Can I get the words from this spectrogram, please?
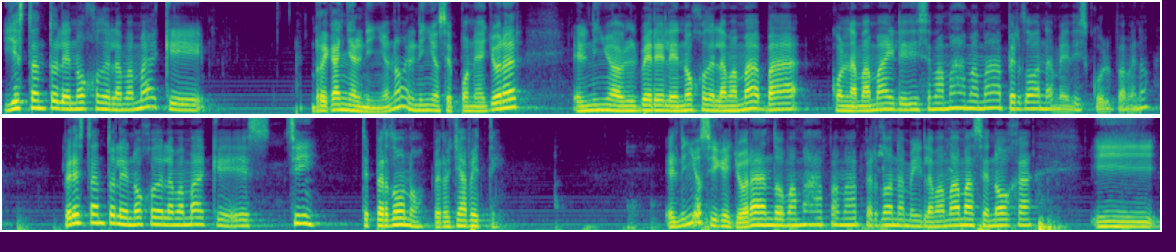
y es tanto el enojo de la mamá que regaña al niño, ¿no? El niño se pone a llorar, el niño al ver el enojo de la mamá va con la mamá y le dice, mamá, mamá, perdóname, discúlpame, ¿no? Pero es tanto el enojo de la mamá que es, sí, te perdono, pero ya vete. El niño sigue llorando, mamá, mamá, perdóname, y la mamá más se enoja y,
